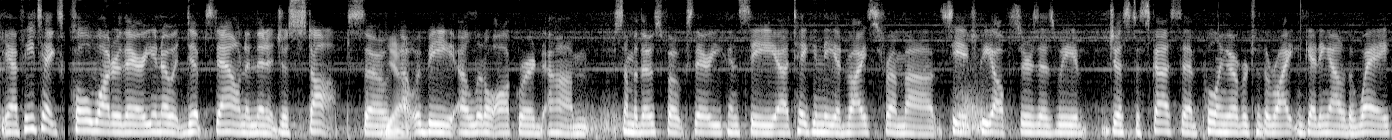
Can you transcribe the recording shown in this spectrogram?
Yeah, if he takes Coldwater there, you know it dips down and then it just stops. So Yeah. that would be a little awkward. Um, some of those folks there, you can see uh, taking the advice from uh, CHP officers, as we have just discussed, and pulling over to the right and getting out of the way.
